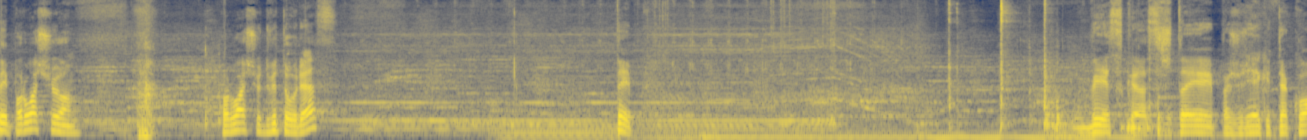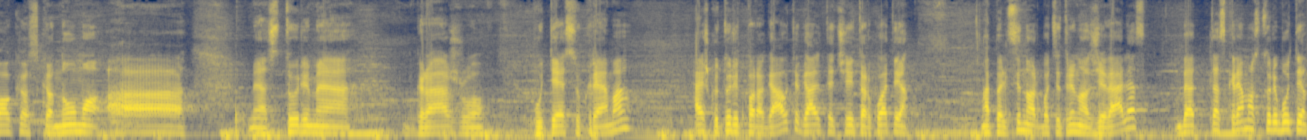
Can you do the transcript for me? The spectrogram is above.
Tai paruošiu, paruošiu dvi taures. Taip. Viskas, štai pažiūrėkite kokio skanumo. A, mes turime gražų putėsių kremą. Aišku, turit paragauti, galite čia įtarkuoti apelsino arba citrinos žievelės, bet tas kremas turi būti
